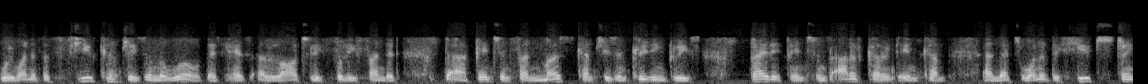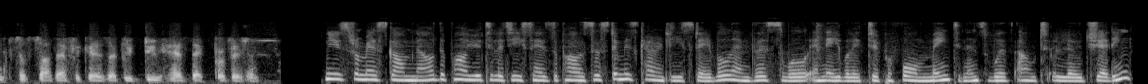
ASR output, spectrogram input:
We're one of the few countries in the world that has a largely fully funded uh, pension fund. Most countries, including Greece, pay their pensions out of current income, and that's one of the huge strengths of South Africa is that we do have that provision. News from Eskom now. The power utility says the power system is currently stable and this will enable it to perform maintenance without load shedding.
